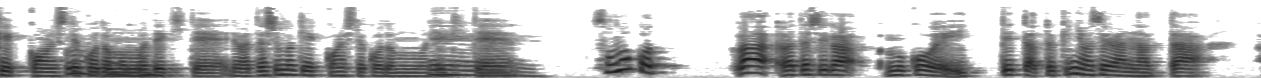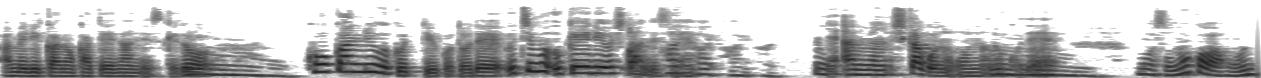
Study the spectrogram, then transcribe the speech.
結婚して子供もできて、で、私も結婚して子供もできて、えその子は私が向こうへ行ってた時にお世話になったアメリカの家庭なんですけーど、うん。交換留学っていうことで、うちも受け入れをしたんですね。はいはいはいはい。ねあの、シカゴの女の子で、うんもうその子は本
